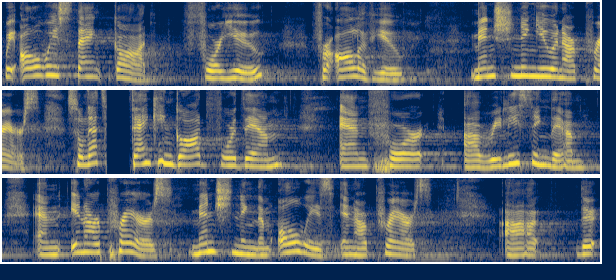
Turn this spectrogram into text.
we always thank God for you, for all of you, mentioning you in our prayers. So let's thanking God for them and for uh, releasing them, and in our prayers, mentioning them always in our prayers. Uh, there,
